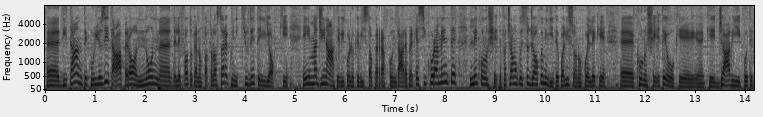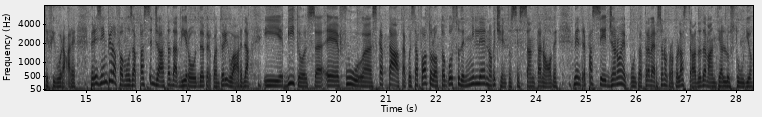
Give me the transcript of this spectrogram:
eh, di tante curiosità, però non eh, delle foto che hanno fatto la storia, quindi chiudete gli occhi e immaginatevi quello che vi sto per raccontare, perché sicuramente le conoscete. Facciamo questo gioco e mi dite quali sono quelle che eh, conoscete o che, che, già vi potete figurare. Per esempio la famosa passeggiata da B-Road per quanto riguarda i Beatles. Eh, fu eh, scattata questa foto l'8 agosto del 1969, mentre passeggiata passeggiano e appunto attraversano proprio la strada davanti allo studio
